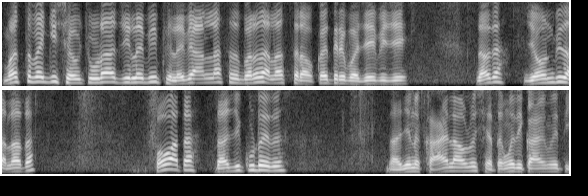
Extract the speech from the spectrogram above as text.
मस्तपैकी शेवचुडा जिलेबी फिलेबी आणला असतं बरं झालं असतं राव काहीतरी भजे बिजे. जाऊ द्या जेवण बी झालं आता. पाहू आता दाजी कुठं आहे तर दाजीनं काय लावलं शेतामध्ये काय माहिती.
